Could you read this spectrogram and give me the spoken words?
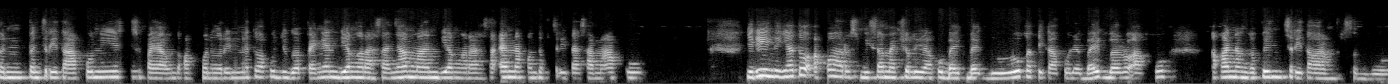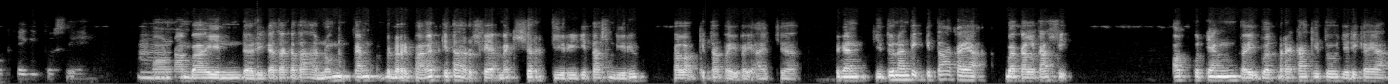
pen pencerita aku nih supaya untuk aku dengerinnya tuh aku juga pengen dia ngerasa nyaman, dia ngerasa enak untuk cerita sama aku. Jadi intinya tuh aku harus bisa make sure diri aku baik-baik dulu. Ketika aku udah baik, baru aku akan nanggepin cerita orang tersebut kayak gitu sih. Hmm. Mau nambahin dari kata-kata Hanum kan bener banget kita harus kayak make sure diri kita sendiri kalau kita baik-baik aja. Dengan gitu nanti kita kayak bakal kasih output yang baik buat mereka gitu. Jadi kayak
